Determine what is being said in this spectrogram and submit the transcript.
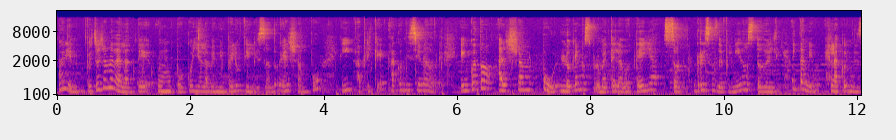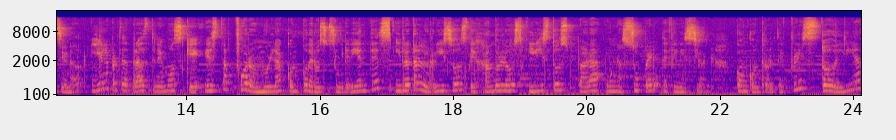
Muy bien, pues yo ya me adelanté un poco, ya lavé mi pelo utilizando el shampoo y apliqué acondicionador. En cuanto al shampoo, lo que nos promete la botella son rizos definidos todo el día y también el acondicionador. Y en la parte de atrás tenemos que esta fórmula con poderosos ingredientes hidratan los rizos dejándolos listos para una super definición con control de frizz todo el día,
